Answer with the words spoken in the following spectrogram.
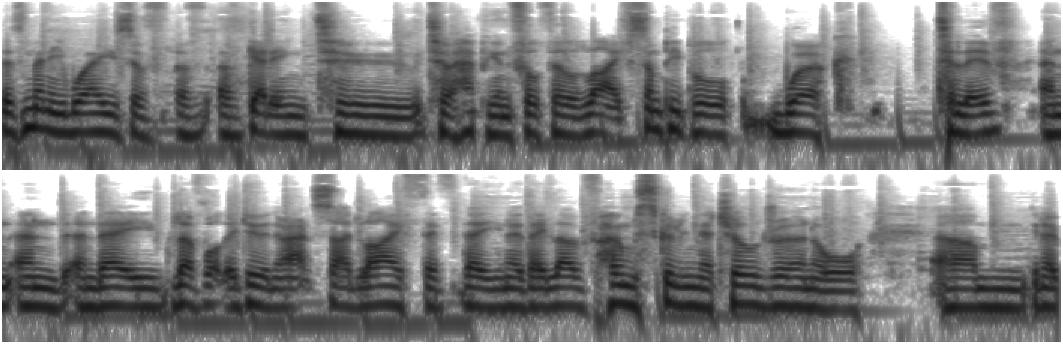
there's many ways of, of, of getting to, to a happy and fulfilled life. Some people work to live and, and, and they love what they do in their outside life. They, they, you know, they love homeschooling their children or, um, you know,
